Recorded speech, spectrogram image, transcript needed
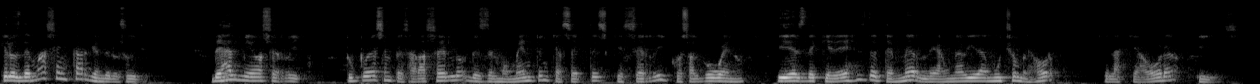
Que los demás se encarguen de lo suyo. Deja el miedo a ser rico. Tú puedes empezar a hacerlo desde el momento en que aceptes que ser rico es algo bueno y desde que dejes de temerle a una vida mucho mejor de la que ahora vives.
